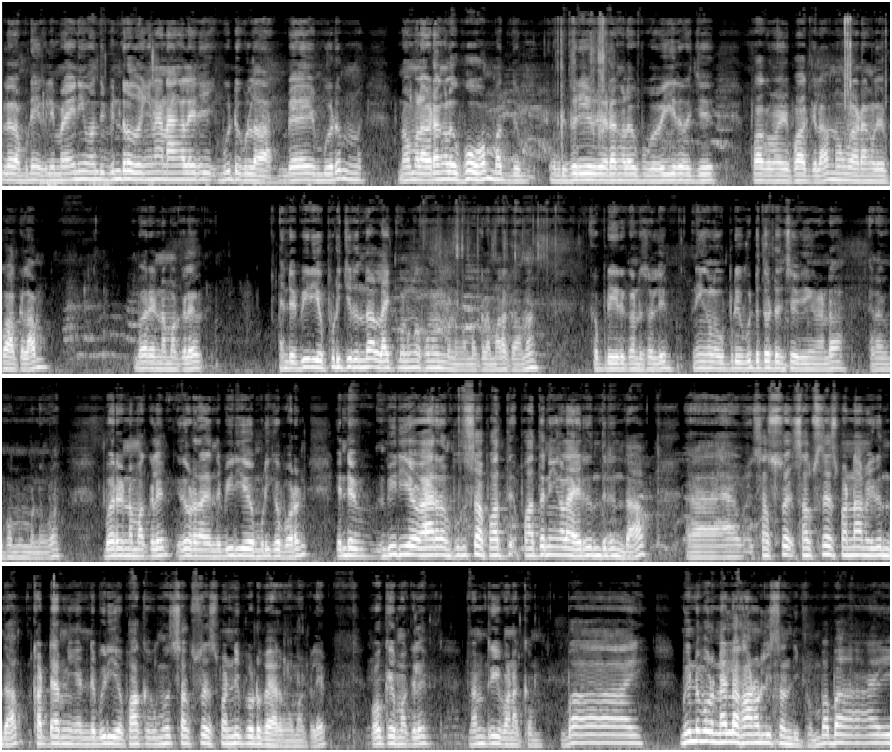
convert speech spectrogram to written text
பிள்ளைகள் அப்படியே கிளீன் இனி வந்து வின்றது வைங்கன்னா நாங்களே வீட்டுக்குள்ளே தான். வேலையும் வீடும் நார்மலாக இடங்களுக்கு போவோம். மற்ற இப்படி பெரிய பெரிய இடங்களுக்கு போய் வெயில் வச்சு பார்க்க பார்க்கலாம். நம்மள இடங்களுக்கு பார்க்கலாம். வேறு என்ன மக்களே? இந்த வீடியோ பிடிச்சிருந்தா லைக் பண்ணுங்கள் கமெண்ட் பண்ணுங்கள் மக்களை. மறக்காமல் எப்படி இருக்குன்னு சொல்லி. நீங்களும் இப்படி விட்டு செய்வீங்க வேண்டாம். எனக்கு கமெண்ட் பண்ணுங்கள் வேறு என்ன மக்களே? இதோட நான் இந்த வீடியோ முடிக்க போகிறேன் இந்த வீடியோ வேறு புதுசாக பார்த்து பார்த்து நீங்களாக இருந்திருந்தால் சப்ஸ்கிரை சப்ஸ்கிரைஸ் பண்ணாமல் இருந்தால் கட்டாயம் நீங்கள் இந்த வீடியோ பார்க்கும்போது சப்ஸ்கிரைஸ் பண்ணி போட்டு பாருங்க மக்களே. ஓகே மக்களே. நன்றி வணக்கம். பாய் மீண்டும் ஒரு நல்ல காணொலி சந்திப்போம். பாய்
